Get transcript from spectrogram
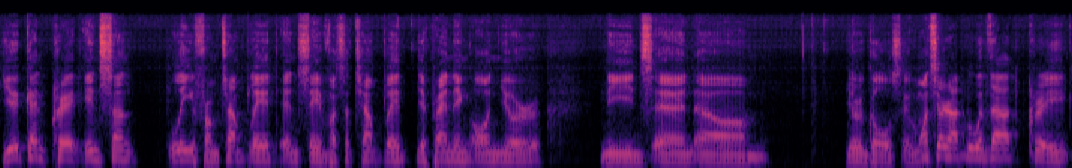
you can create instantly from template and save as a template depending on your needs and um, your goals. And once you're happy with that, create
